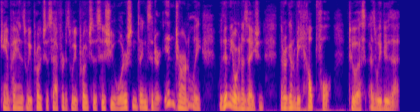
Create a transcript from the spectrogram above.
campaign, as we approach this effort, as we approach this issue? What are some things that are internally within the organization that are going to be helpful to us as we do that?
